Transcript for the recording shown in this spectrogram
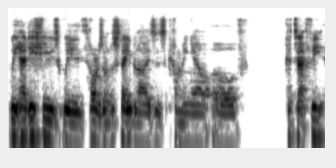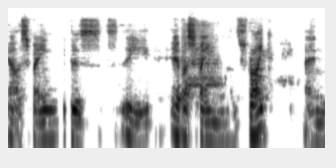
We had issues with horizontal stabilizers coming out of Getafe, out of Spain, because the Airbus Spain was on strike and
